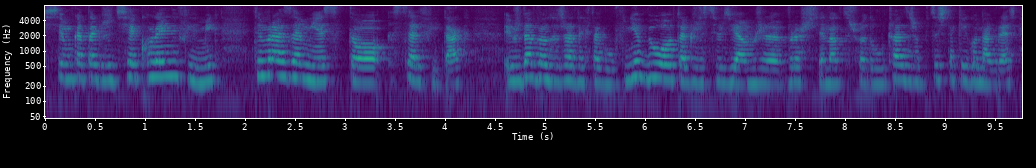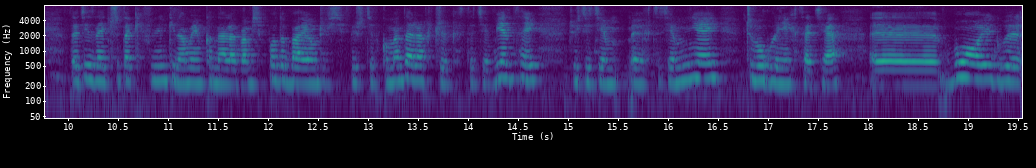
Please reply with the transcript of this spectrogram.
Siemka, także dzisiaj kolejny filmik. Tym razem jest to selfie tag. Już dawno żadnych tagów nie było, także stwierdziłam, że wreszcie nadszedł czas, żeby coś takiego nagrać. Dajcie znać, czy takie filmiki na moim kanale Wam się podobają. Oczywiście piszcie w komentarzach, czy chcecie więcej, czy chcecie, e, chcecie mniej, czy w ogóle nie chcecie. E, bo jakby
